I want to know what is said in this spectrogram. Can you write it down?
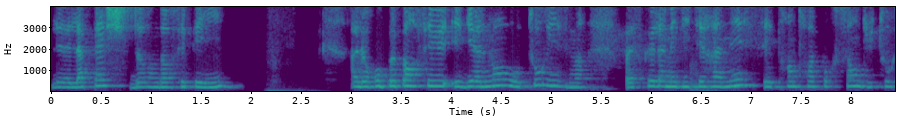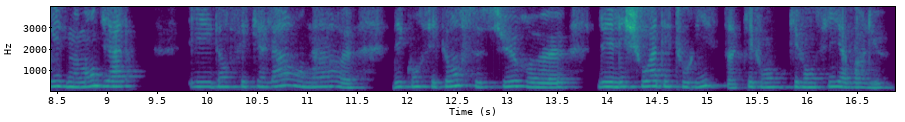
la pêche dans ces pays alors, on peut penser également au tourisme, parce que la Méditerranée, c'est 33% du tourisme mondial. Et dans ces cas-là, on a euh, des conséquences sur euh, les, choix des touristes qui vont, qui vont aussi avoir lieu.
